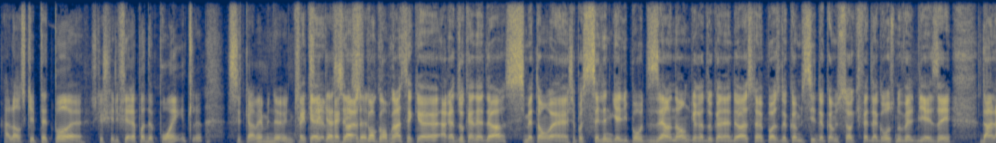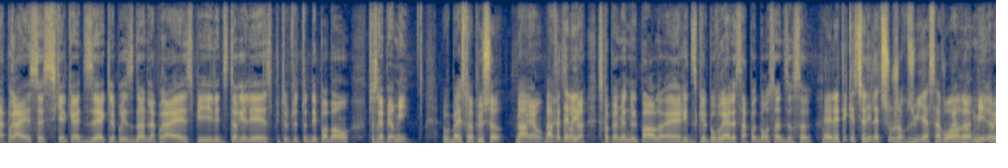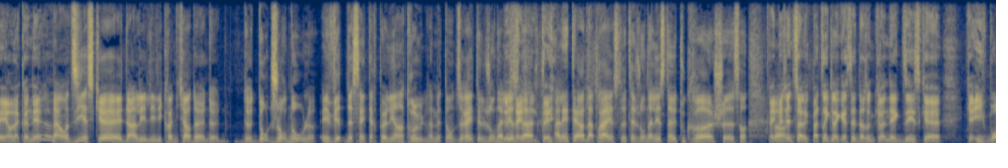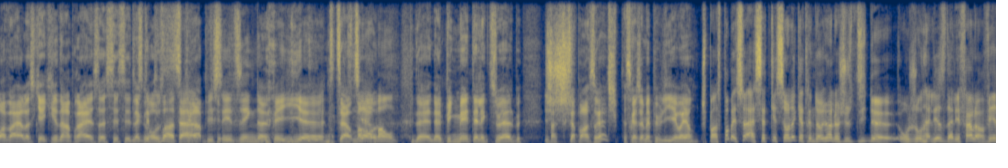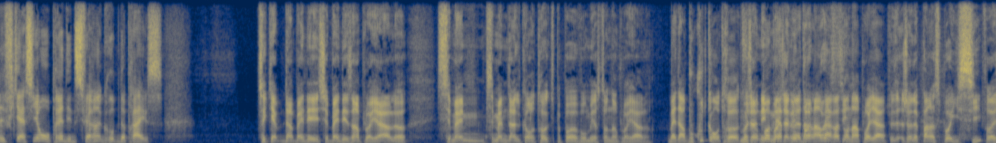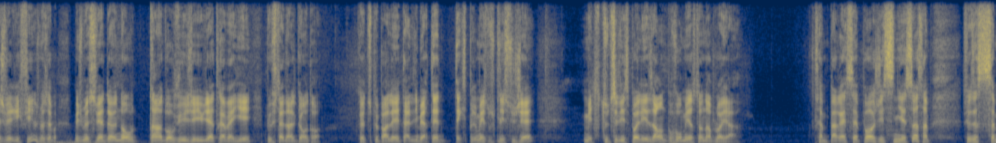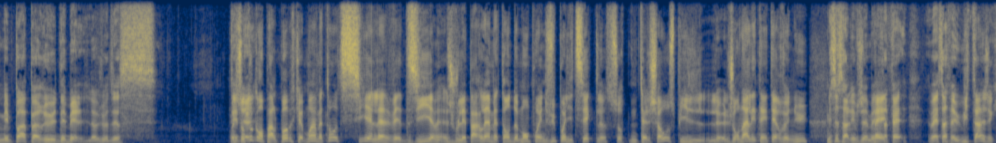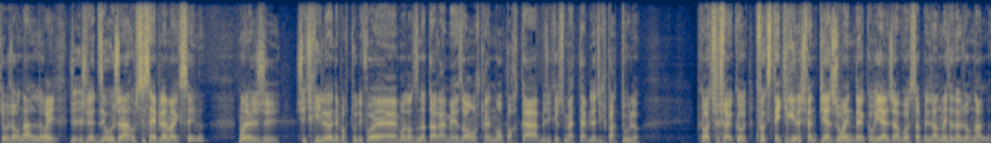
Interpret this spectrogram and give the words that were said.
Alors, ce qui est peut-être pas, euh, ce que je qualifierais pas de pointe, c'est quand même une, une Fait critique fait assez... que, ce qu'on comprend, c'est que à Radio-Canada, si, mettons, euh, je sais pas si Céline Galipo disait en ondes que Radio-Canada, c'est un poste de comme ci, de comme ça, qui fait de la grosse nouvelle biaisée. Dans la presse, si quelqu'un disait que le président de la presse, puis l'éditorialiste, puis tout, tout, tout des pas bons, ce serait permis. Ben, c'est un peu ça. Ben, Ben, voyons, ben, en euh, fait, c'est elle pas est... c'est pas permis de nulle part, là. Elle est ridicule. Pour vrai, là, ça n'a pas de bon sens de dire ça. là. Ben, elle a été questionnée là-dessus aujourd'hui, à savoir. Pas euh, normie, là, mais on la connaît, là. ben, on dit, est-ce que dans les, les- les chroniqueurs de de d'autres journaux là, évitent de s'interpeller entre eux? Là, mettons, on dirait, tel journaliste à, à l'intérieur de la presse, là, tel journaliste, un tout croche. euh, son- Ben, Bon, Imagine ça, que Patrick Lagacé, dans une chronique, dise que, que Yves Boisvert, là, ce qu'il a écrit dans la presse, là, c'est c'est de la c'est grosse scrap, puis c'est digne d'un pays euh, Du tiers-monde. d'un d'un pygmée intellectuel. Puis- Parce que ça passerait. Ça serait jamais publié, voyons. Je pense pas, mais ça, à cette question-là, Catherine Dorion, elle a juste dit de, aux journalistes d'aller faire leur vérification auprès des différents groupes de presse. Tu sais qu'il y a dans ben des, chez bien des employeurs, là, c'est même, c'est même dans le contrat que tu peux pas vomir sur ton employeur. Là. Ben, dans beaucoup de contrats, Moi, tu ai- pas moi, mettre euh, dans l'embarras ton employeur. Je, ne pense pas ici, faudrait que je vérifie, je me sais pas, mais je me souviens d'un autre endroit où j'ai j'ai eu à travailler, puis où c'était dans le contrat. Que tu peux parler, tu as la liberté de t'exprimer sur tous les sujets, mais tu n'utilises pas les ondes pour vomir sur ton employeur. Ça me paraissait pas, j'ai signé ça, ça me- je veux dire, ça m'est pas apparu débile. Là, je veux dire, Mais surtout de- qu'on parle pas, parce que moi, mettons, si elle avait dit, je voulais parler, mettons, de mon point de vue politique là, sur une telle chose, puis le, le journal est intervenu. Mais ça, ça arrive jamais. Ben- ça fait, ben, ça fait huit ans que j'écris au journal. Là. Oui. Je, je le dis aux gens aussi simplement que c'est. Moi, là, j'ai- j'écris là, n'importe où. Des fois, euh, mon ordinateur à la maison, je traîne mon portable, j'écris sur ma tablette, j'écris partout. Là. Puis comment tu fais un courriel? Une fois que c'est écrit, là, je fais une pièce jointe d'un courriel, j'envoie ça, puis le lendemain, c'est dans le journal. là.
